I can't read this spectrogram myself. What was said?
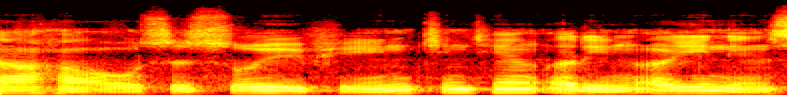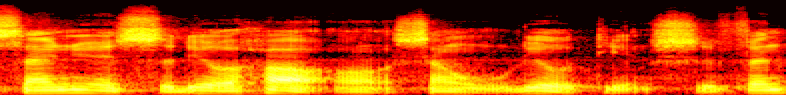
大家好，我是苏玉平。今天二零二一年三月十六号哦，上午六点十分，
